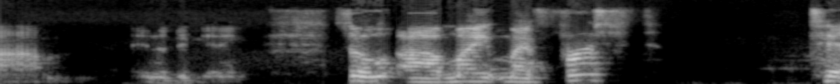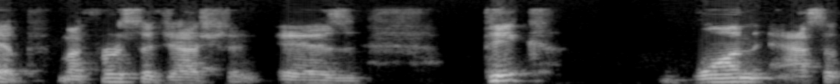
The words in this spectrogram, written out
um, in the beginning. So uh, my my first tip, my first suggestion is pick one asset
